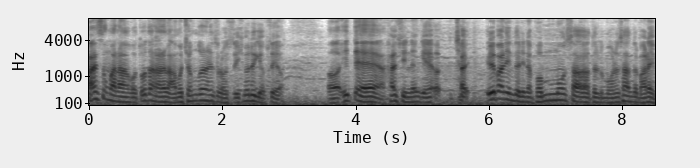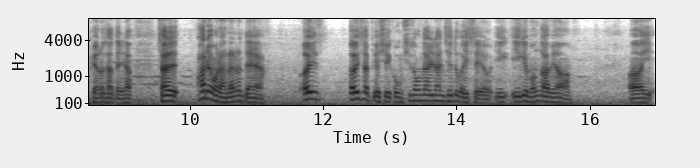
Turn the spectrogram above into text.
발송만 하고 도달 안 하면 아무 정권에서로서 효력이 없어요. 어, 이때 할 수 있는 게, 어, 잘, 일반인들이나 법무사들도 모르는 사람들 많아요. 변호사들이나. 잘 활용을 안 하는데, 의, 의사표시 공시송달이라는 제도가 있어요. 이, 이게 뭔가 하면, 어, 이-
